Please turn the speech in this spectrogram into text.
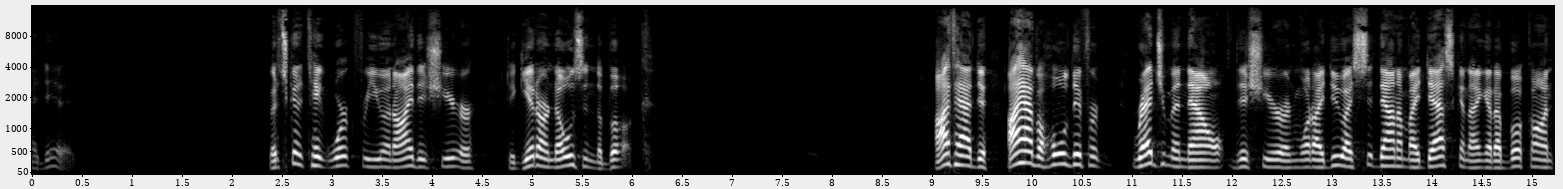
I did it. But it's going to take work for you and I this year to get our nose in the book. I've had to, I have a whole different regimen now this year. And what I do, I sit down at my desk and I got a book on,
